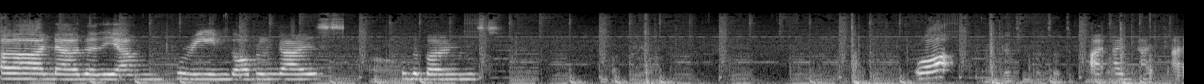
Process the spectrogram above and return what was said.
Uh, no, they're the um green goblin guys Oh, with the bones. What? I'm getting better at the I. I, I, I,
